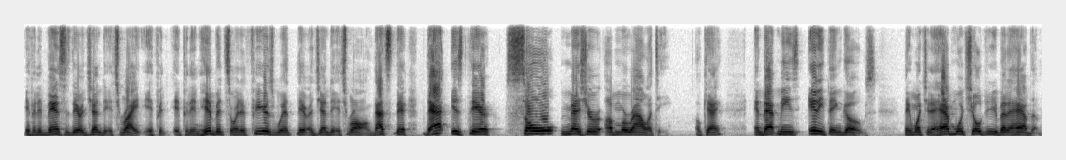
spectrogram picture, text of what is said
If it advances their agenda, it's right. If it if it inhibits or interferes with their agenda, it's wrong. That's their that is their sole measure of morality. Okay? And that means anything goes. They want you to have more children, you better have them.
